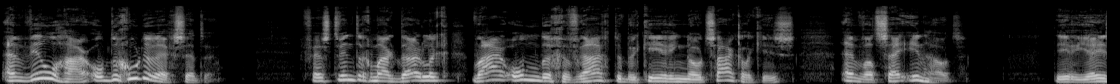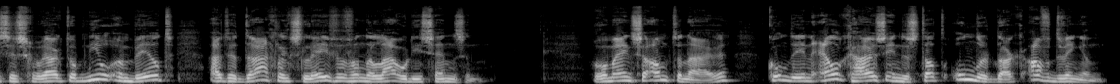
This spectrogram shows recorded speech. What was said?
en wil haar op de goede weg zetten. Vers 20 maakt duidelijk waarom de gevraagde bekering noodzakelijk is en wat zij inhoudt. De Heer Jezus gebruikt opnieuw een beeld uit het dagelijks leven van de Laodicensen. Romeinse ambtenaren konden in elk huis in de stad onderdak afdwingen,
